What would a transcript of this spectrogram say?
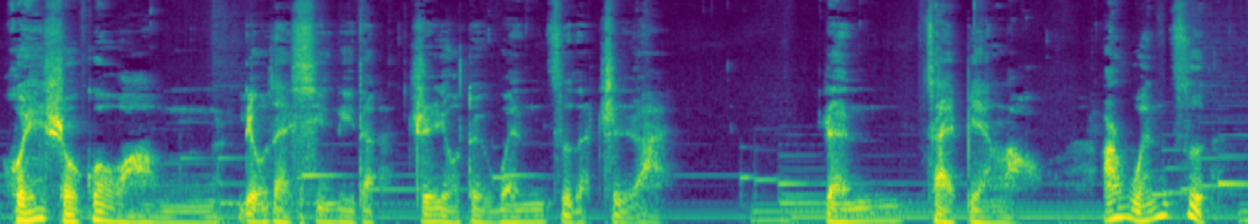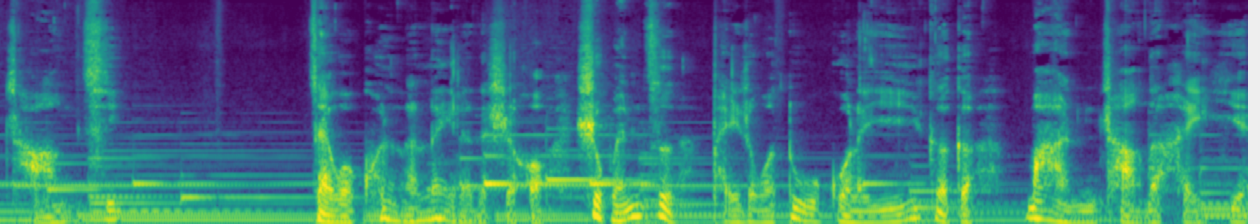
回首过往，留在心里的只有对文字的挚爱。人在变老，而文字长期。在我困了累了的时候，是文字陪着我度过了一个个漫长的黑夜；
